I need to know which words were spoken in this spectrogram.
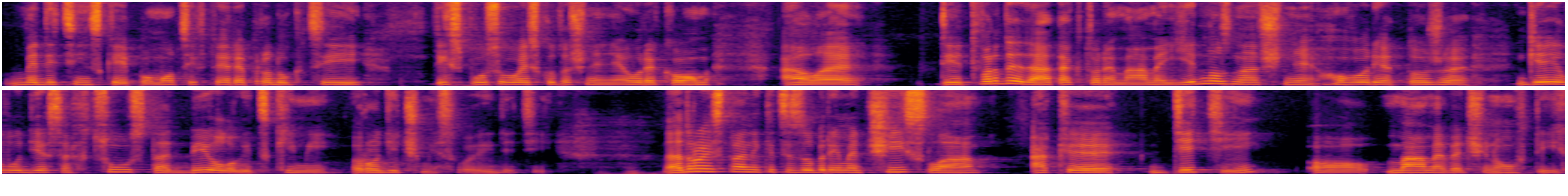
medicínskej pomoci v tej reprodukcii, tých spôsobov je skutočne neurekom, ale tie tvrdé dáta, ktoré máme, jednoznačne hovoria to, že gej ľudia sa chcú stať biologickými rodičmi svojich detí. Na druhej strane, keď si zoberieme čísla, aké deti o, máme väčšinou v tých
